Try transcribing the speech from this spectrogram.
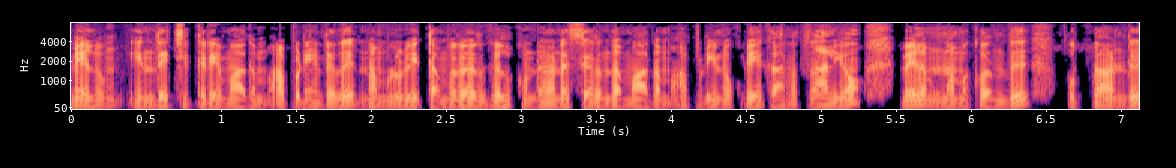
மேலும் இந்த சித்திரை மாதம் அப்படின்றது நம்மளுடைய தமிழர்களுக்கு உண்டான சிறந்த மாதம் அப்படின்னு கூடிய காரணத்தினாலையும் மேலும் நமக்கு வந்து புத்தாண்டு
